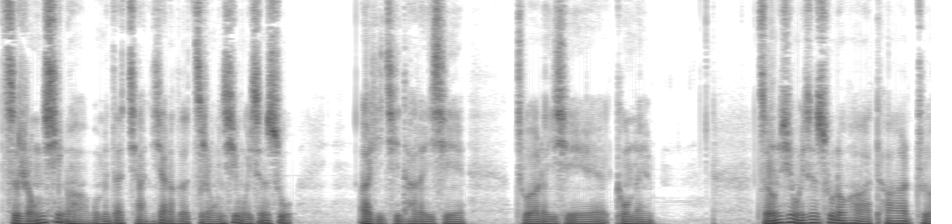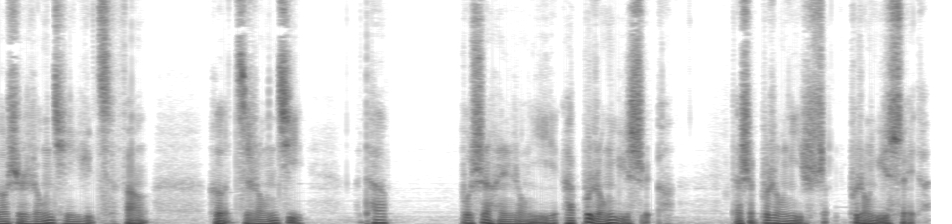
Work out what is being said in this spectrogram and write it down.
脂溶性啊，我们再讲一下那个脂溶性维生素啊，以及它的一些主要的一些功能。脂溶性维生素的话，它主要是溶解于脂肪和脂溶剂，它不是很容易，它不溶于水啊。它是不容易水、不溶于水的，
